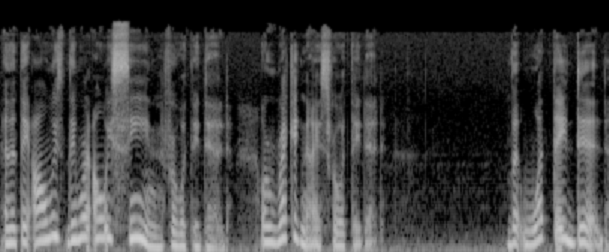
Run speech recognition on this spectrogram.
And that they always they weren't always seen for what they did or recognized for what they did. But what they did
